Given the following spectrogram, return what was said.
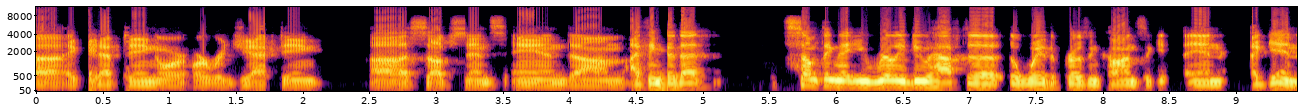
uh, accepting or, or rejecting uh, a substance, and um, I think that that something that you really do have to the weigh the pros and cons again, and again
